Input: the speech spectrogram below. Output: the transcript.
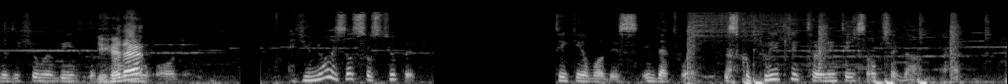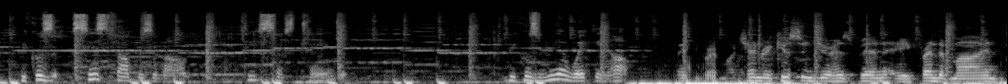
that the human being can you hear that order. And you know, it's not so stupid thinking about this in that way. It's completely turning things upside down. Uh-huh. Because since Trump is around, things are changing. Because we are waking up. Thank you very much. Henry Kissinger has been a friend of mine.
